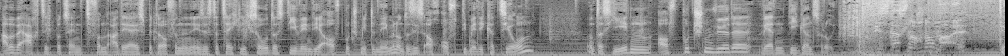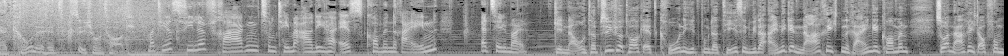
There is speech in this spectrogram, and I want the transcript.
Aber bei 80% von ADHS-Betroffenen ist es tatsächlich so, dass die, wenn die Aufputschmittel nehmen, und das ist auch oft die Medikation, und das jeden aufputschen würde, werden die ganz ruhig. Ist das noch normal? Der Krone-Hit Psychotalk. Matthias, viele Fragen zum Thema ADHS kommen rein. Erzähl mal. Genau, unter psychotalk.kronehit.at sind wieder einige Nachrichten reingekommen. So eine Nachricht auch von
